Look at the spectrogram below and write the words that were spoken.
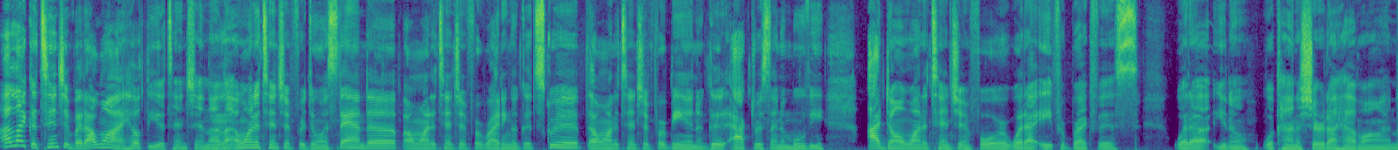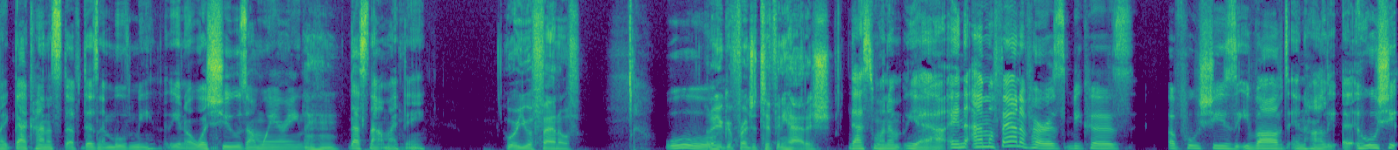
I like attention, but I want healthy attention. I, li- mm. I want attention for doing stand up. I want attention for writing a good script. I want attention for being a good actress in a movie. I don't want attention for what I ate for breakfast, what I, you know, what kind of shirt I have on. Like that kind of stuff doesn't move me. You know, what shoes I'm wearing. Like, mm-hmm. That's not my thing. Who are you a fan of? Ooh. I know you're good friends with Tiffany Haddish. That's one of yeah, and I'm a fan of hers because of who she's evolved in Holly, uh, who she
